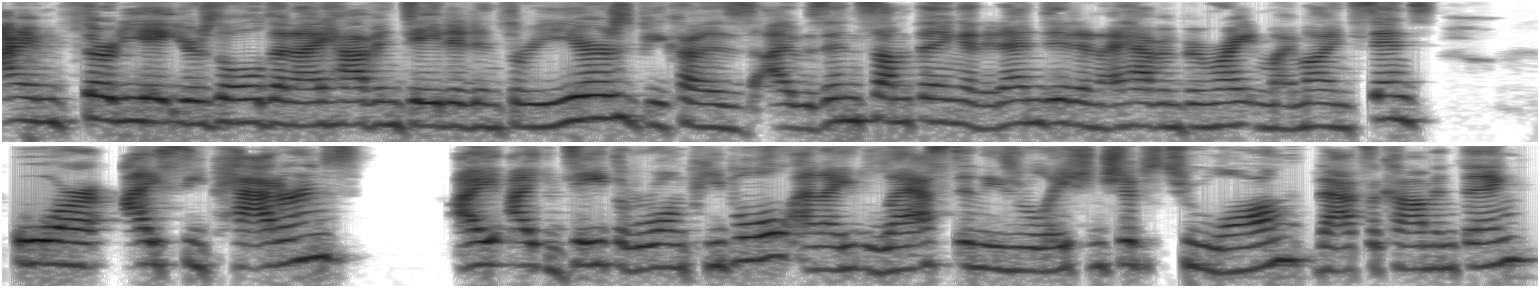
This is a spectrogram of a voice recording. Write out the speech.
I'm 38 years old and I haven't dated in three years because I was in something and it ended and I haven't been right in my mind since. Or I see patterns. I, I date the wrong people and I last in these relationships too long. That's a common thing.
